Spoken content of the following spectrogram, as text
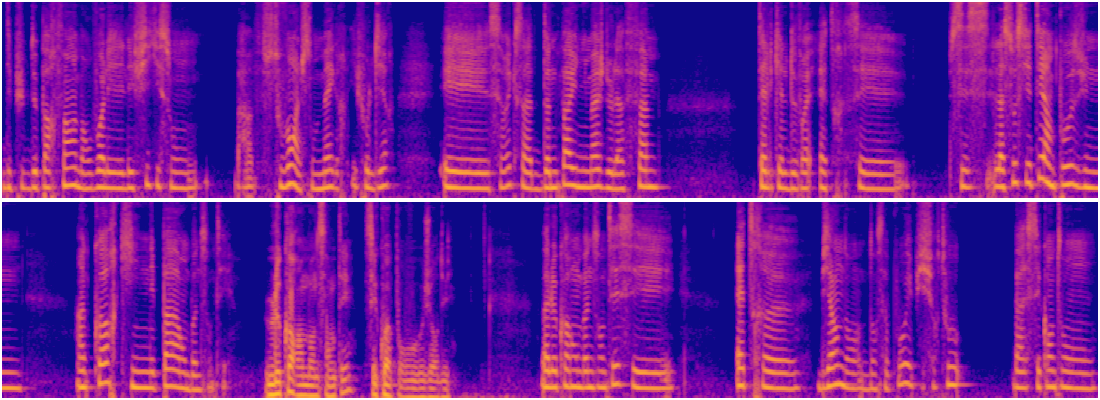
des pubs de parfum, ben, on voit les, les filles qui sont bah, souvent elles sont maigres, il faut le dire. Et c'est vrai que ça donne pas une image de la femme telle qu'elle devrait être. C'est, c'est, la société impose une, un corps qui n'est pas en bonne santé. Le corps en bonne santé, c'est quoi pour vous aujourd'hui? Bah, Le corps en bonne santé, c'est être euh, bien dans, dans, sa peau et puis surtout, bah, c'est quand on,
